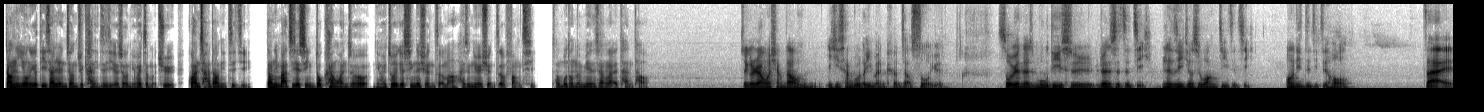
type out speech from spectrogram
当你用一个第三人称去看你自己的时候，你会怎么去观察到你自己？当你把这些事情都看完之后，你会做一个新的选择吗？还是你会选择放弃？从不同的面向来探讨。这个让我想到我们一起上过的一门课，叫溯源。溯源的目的是认识自己，认识自己就是忘记自己，忘记自己之后。再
